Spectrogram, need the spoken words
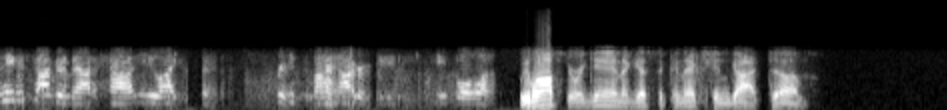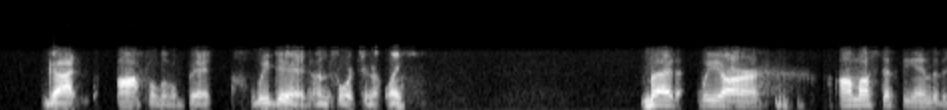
and he was talking about how he likes to read biographies of people. We lost her again. I guess the connection got uh, got off a little bit. We did, unfortunately. But we are almost at the end of the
